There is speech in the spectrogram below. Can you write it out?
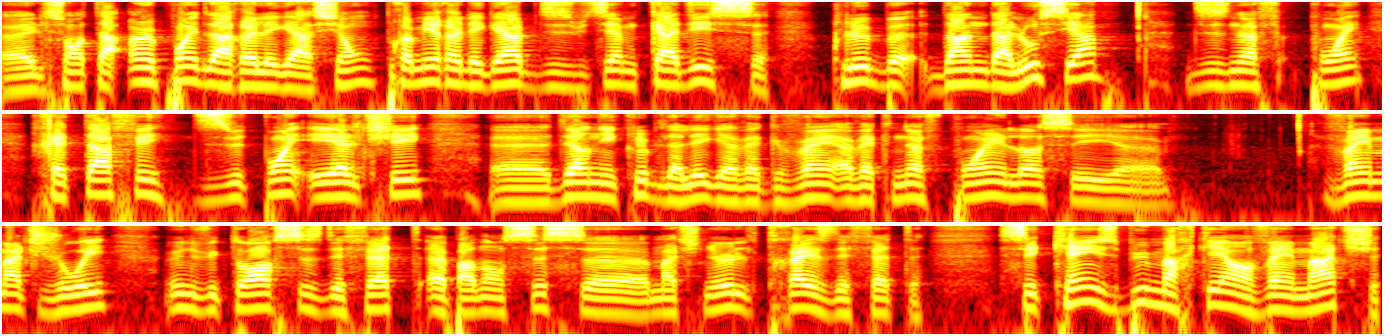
Euh, ils sont à un point de la relégation. Premier relégable, 18e, Cadiz, club d'Andalusia. 19 points. Retafe, 18 points. Et Elche, euh, dernier club de la Ligue avec 20, avec 9 points. Là, c'est... Euh, 20 matchs joués, une victoire, 6 défaites, euh, pardon, 6 euh, matchs nuls, 13 défaites. C'est 15 buts marqués en 20 matchs.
